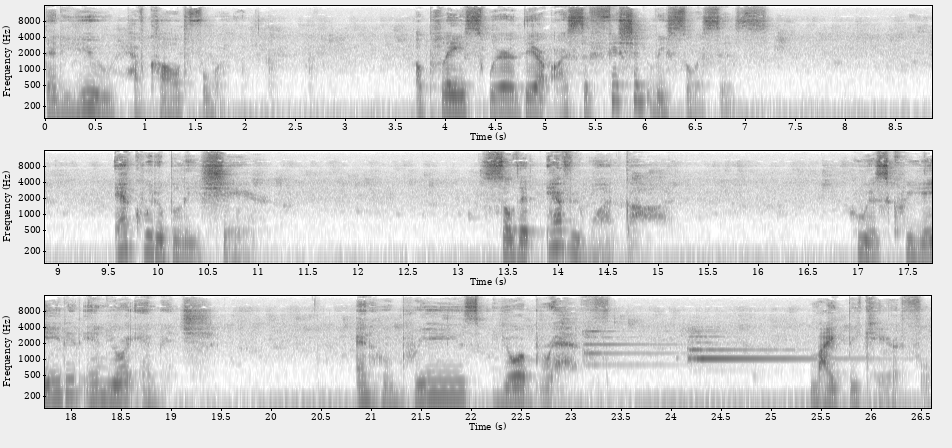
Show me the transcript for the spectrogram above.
that you have called forth. A place where there are sufficient resources, equitably shared, so that everyone, God, who is created in your image and who breathes your breath might be cared for.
